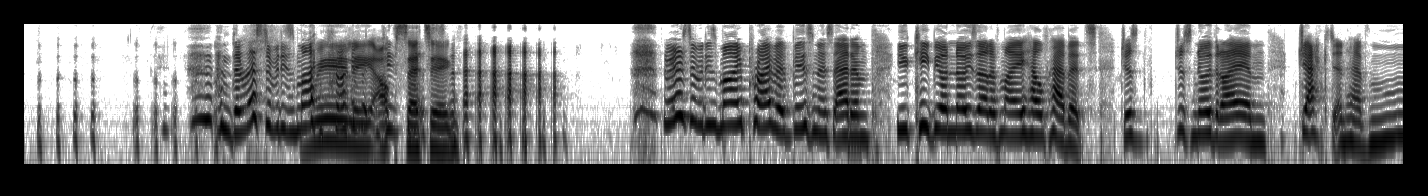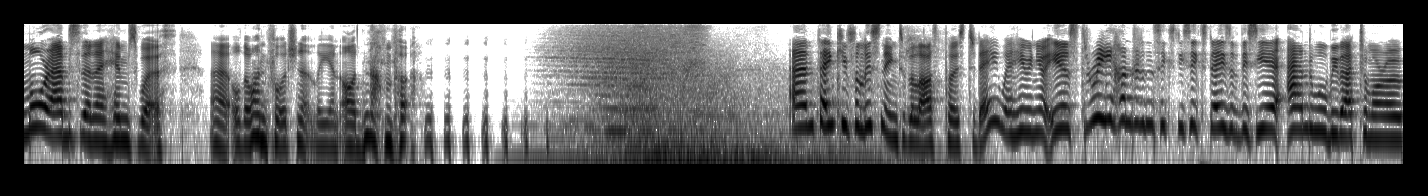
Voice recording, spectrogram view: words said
and the rest of it is my really private upsetting. the rest of it is my private business, Adam. You keep your nose out of my health habits. Just just know that I am jacked and have more abs than a Hemsworth, uh, although unfortunately an odd number. And thank you for listening to the last post today. We're here in your ears 366 days of this year, and we'll be back tomorrow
